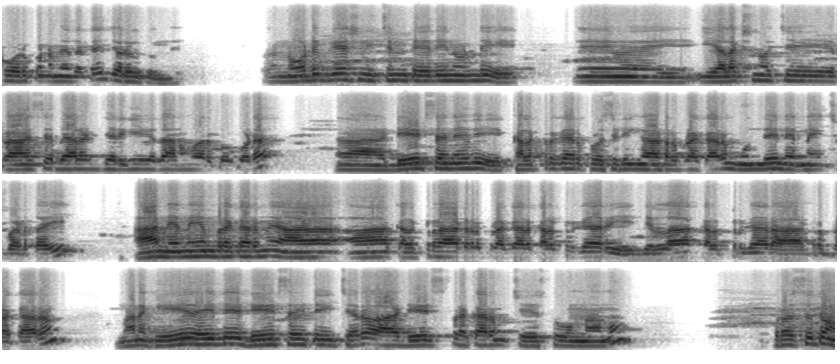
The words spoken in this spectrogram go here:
కోరుకున్న మీదటే జరుగుతుంది. నోటిఫికేషన్ ఇచ్చిన తేదీ నుండి ఈ ఎలక్షన్ వచ్చి రహస్య బ్యాలెట్ జరిగే విధానం వరకు కూడా డేట్స్ అనేవి కలెక్టర్ గారి ప్రొసీడింగ్ ఆర్డర్ ప్రకారం ముందే నిర్ణయించబడతాయి. ఆ నిర్ణయం ప్రకారమే ఆ ఆ కలెక్టర్ ఆర్డర్ ప్రకారం కలెక్టర్ గారి జిల్లా కలెక్టర్ గారి ఆర్డర్ ప్రకారం మనకి ఏదైతే డేట్స్ అయితే ఇచ్చారో ఆ డేట్స్ ప్రకారం చేస్తూ ఉన్నాము. ప్రస్తుతం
